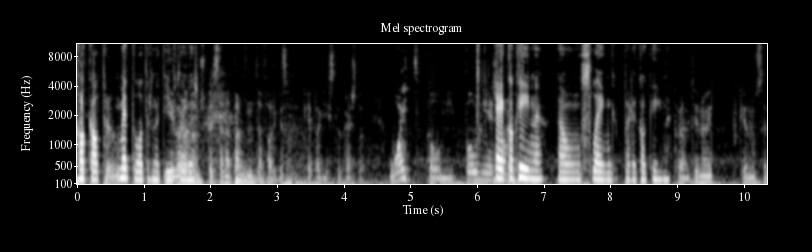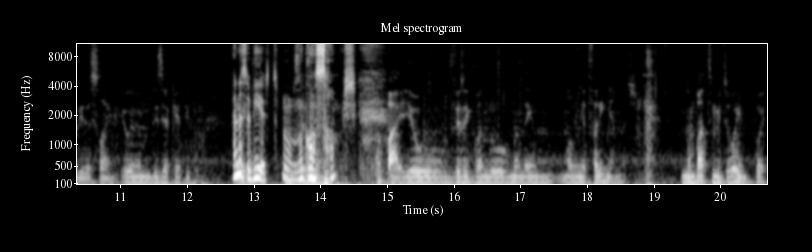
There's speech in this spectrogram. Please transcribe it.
Rock alter, metal E alternativo, agora talvez. vamos pensar na parte metafórica, que é para isso que eu cá estou. White Pony. Pony é É cocaína, é um slang para cocaína. Pronto, eu não ia, porque eu não sabia desse slang. Eu ia mesmo dizer que é tipo. Ah, não sabias? Tu não, Não consomes? Opá, eu de vez em quando mandei um- uma linha de farinha, mas não bate muito bem depois.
